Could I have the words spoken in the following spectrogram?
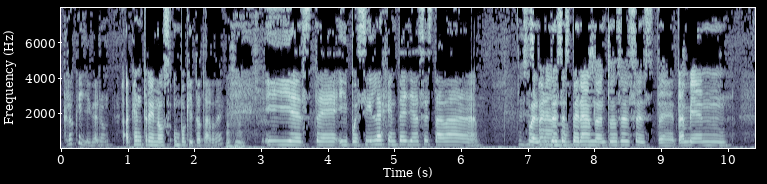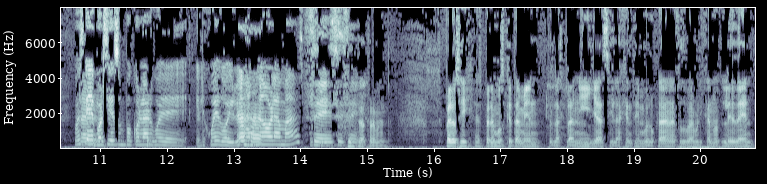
creo que llegaron acá entre nos un poquito tarde y este y pues sí la gente ya se estaba pues Desesperando. desesperando, entonces este también Pues que de por sí es un poco largo el, el juego y luego Ajá. una hora más. pues sí, es- sí, Sí, sí. está tremendo. Pero sí, esperemos que también pues, las planillas y la gente involucrada en el fútbol americano le den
